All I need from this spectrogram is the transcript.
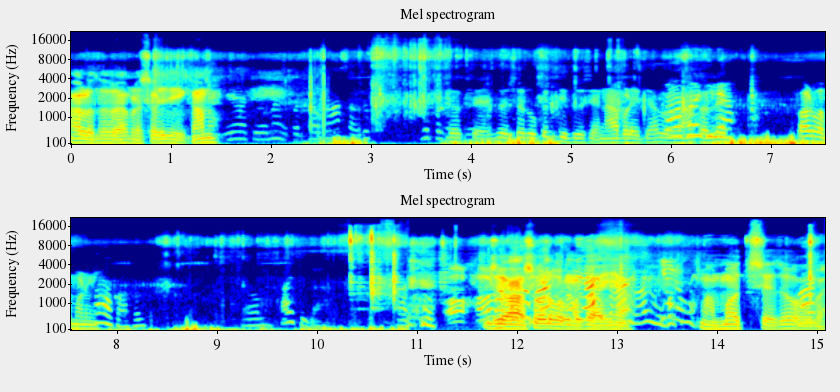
હાલો તો હવે આપણે ચડી જઈએ કામે એ તો અમે પટાવ કા સાલે દક્ષાએ જો શરૂ કરી દીધું છે. ના આપણે ચાલો પાડવા આઈ જા. જો આ છોડવામાં ભાઈ અહીંયા મધ છે જો હોય.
